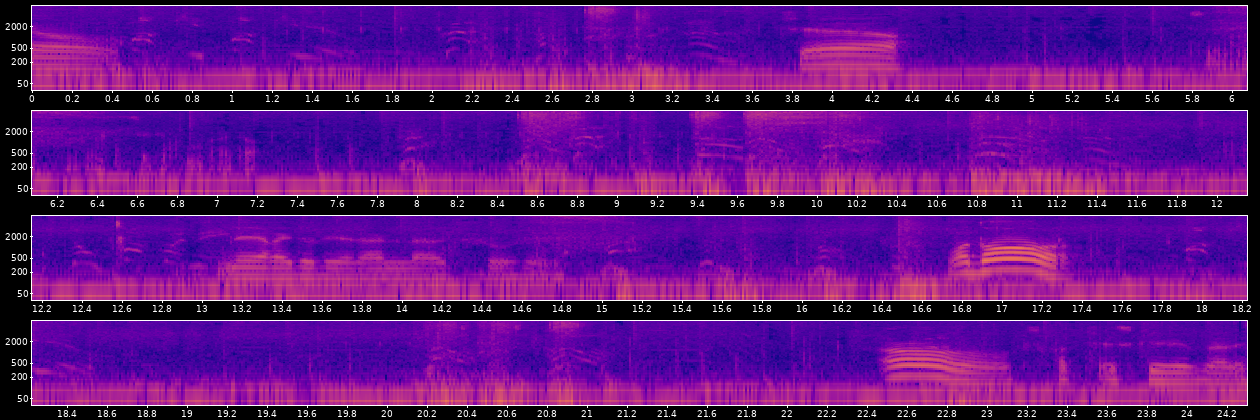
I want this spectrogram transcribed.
Yo. Chill. ليه يعيدوا لي الشوش ودور أوه سقطت اسكيف بالي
